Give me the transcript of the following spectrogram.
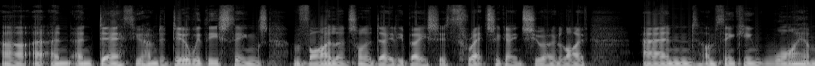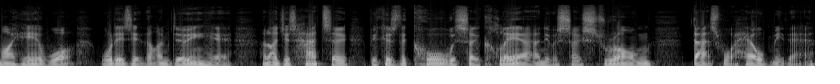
uh, and and death. You're having to deal with these things, violence on a daily basis, threats against your own life. And I'm thinking, why am I here? What what is it that I'm doing here? And I just had to because the call was so clear and it was so strong. That's what held me there.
